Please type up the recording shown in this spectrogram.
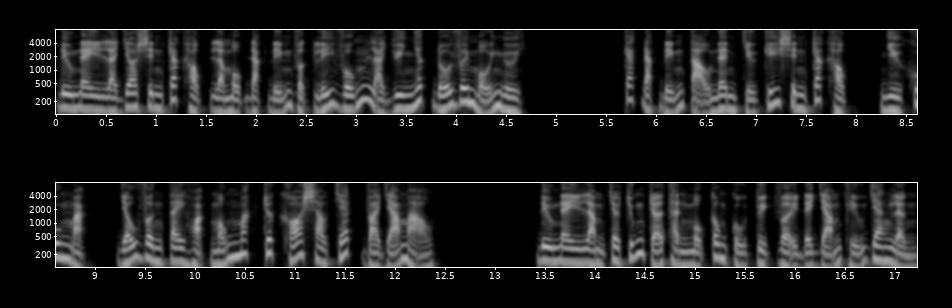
Điều này là do sinh trắc học là một đặc điểm vật lý vốn là duy nhất đối với mỗi người. Các đặc điểm tạo nên chữ ký sinh trắc học, như khuôn mặt, dấu vân tay hoặc móng mắt rất khó sao chép và giả mạo. Điều này làm cho chúng trở thành một công cụ tuyệt vời để giảm thiểu gian lận,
